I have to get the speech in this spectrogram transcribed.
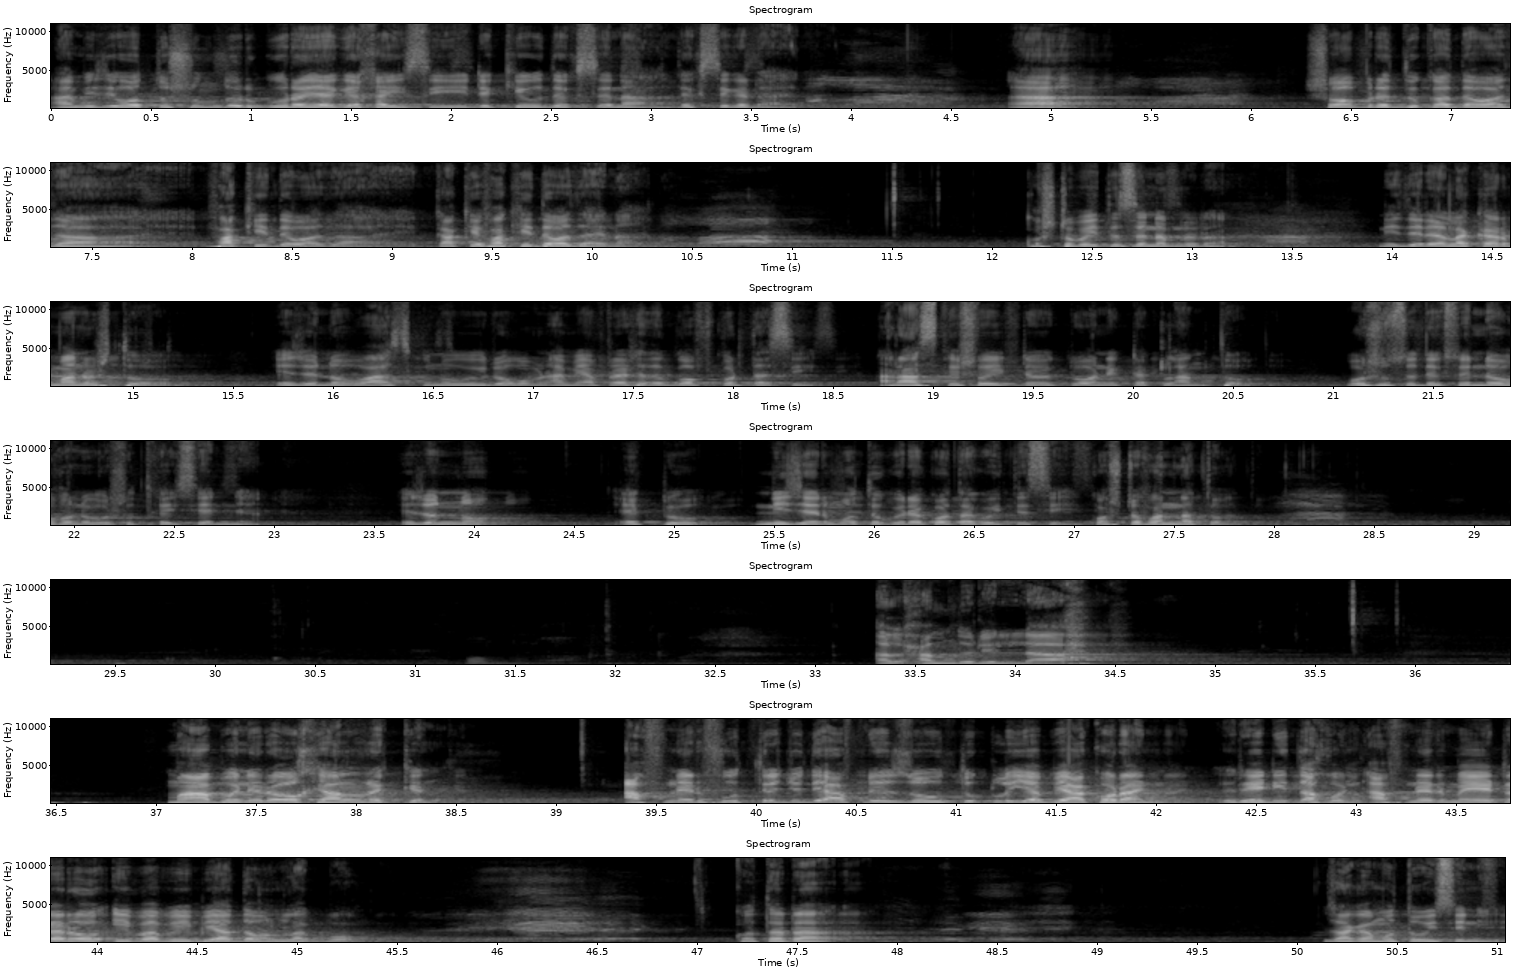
আমি যে অত সুন্দর গুড়াইয়া গে খাইছি, এটা কেউ দেখছে না। দেখছে কেটায় হ্যাঁ? সবরে ধোকা দেওয়া যায়, ফাঁকি দেওয়া যায়। কাকে ফাঁকি দেওয়া যায় না? কষ্ট পাইতেছেন আপনারা? নিজের এলাকার মানুষ তো। এই জন্য ওয়াজ কোনো ওই রকম। আমি আপনার সাথে গফ করতেছি। আর আজকে শরীরটাও একটু অনেকটা ক্লান্ত। অসুস্থ দেখছেন না, ওখানে ওষুধ খাইছেন না। এজন্য একটু নিজের মতো করে কথা কইতেছি। কষ্ট পান না তো? আলহামদুলিল্লাহ। মা বোনেরাও খেয়াল রাখেন। আপনার পুত্রে যদি আপনি যৌতুক লইয়া বিয়া করান রেডি তখন আপনার মেয়েটারও এইভাবেই বিয়া দেওয়ান লাগব। কথাটা জাগা মতো হয়েছে নি?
